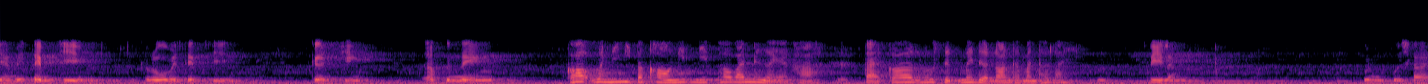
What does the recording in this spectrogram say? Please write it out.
ยังไม่เต็มที่ รู้ไม่เต็มที่เกินจริงเอาคุณเองก็วันนี้มีประคองนิดๆเพราะว่าเหนื่อยอะค่ะอืมแต่ก็รู้สึกไม่เดือดร้อนกับมันเท่าไหร่ ดีแล้ว คุณผู้ชาย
